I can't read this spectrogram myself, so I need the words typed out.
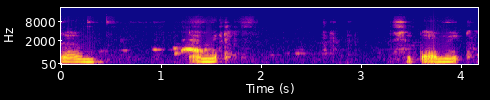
damn damn it. So damn it.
